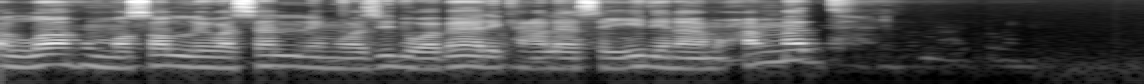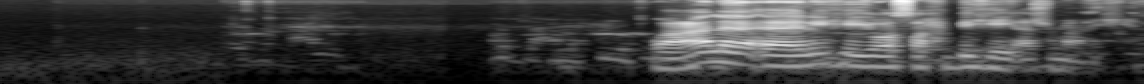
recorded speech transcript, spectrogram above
اللهم صل وسلم وزد وبارك على سيدنا محمد. وعلى آله وصحبه أجمعين.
